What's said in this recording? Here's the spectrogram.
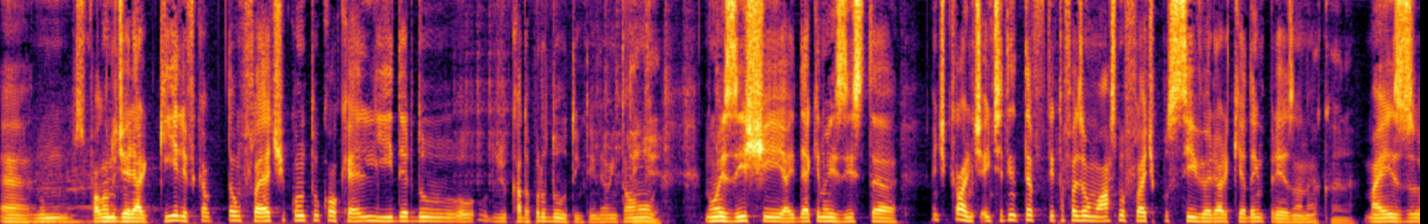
é, num, falando de hierarquia, ele fica tão flat quanto qualquer líder do, de cada produto, entendeu? Então não, não existe a ideia é que não exista a gente, claro, a gente, a gente tenta, tenta, fazer o máximo flat possível a hierarquia da empresa, né? Bacana. Mas uh,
